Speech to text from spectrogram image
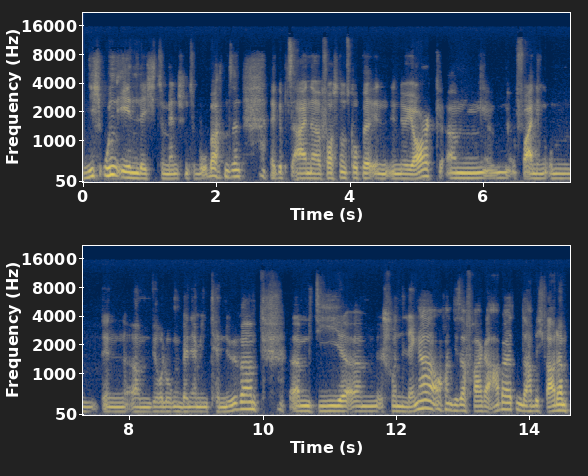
nicht unähnlich zu Menschen zu beobachten sind. Da gibt es eine Forschungsgruppe in, in New York, ähm, vor allen Dingen um den ähm, Virologen Benjamin Tenöver, ähm, die ähm, schon länger auch an dieser Frage arbeiten. Da habe ich gerade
